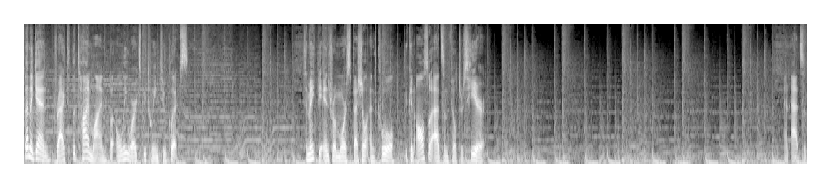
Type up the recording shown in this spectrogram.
Then again, drag to the timeline but only works between two clips. To make the intro more special and cool, you can also add some filters here and add some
